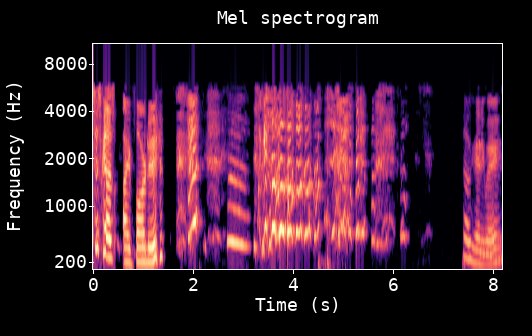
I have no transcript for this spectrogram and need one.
Just goes, I farted. okay, anyway.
